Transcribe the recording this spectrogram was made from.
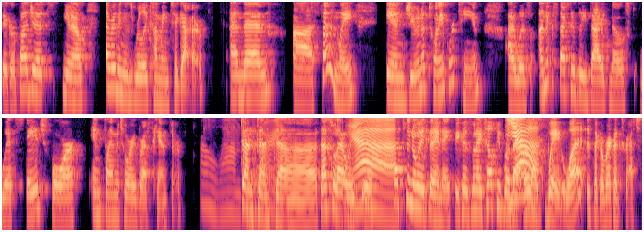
bigger budgets. You know, everything is really coming together. And then uh, suddenly, in June of 2014, I was unexpectedly diagnosed with stage four inflammatory breast cancer. oh wow. I'm Dun dun sorry. dun. That's what I always do. That's the noise that I make because when I tell people that, they're like, "Wait, what?" It's like a record scratch.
